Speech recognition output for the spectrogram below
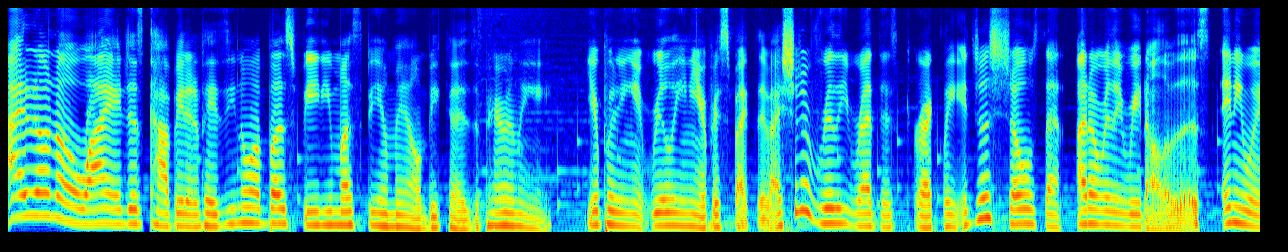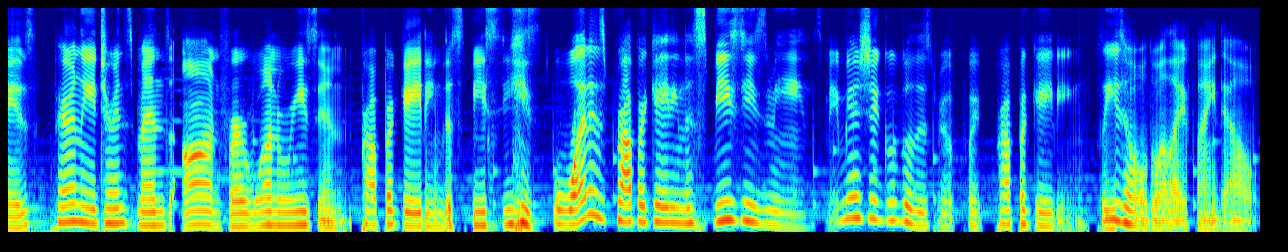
I don't know why I just copied and pasted. You know what, BuzzFeed, you must be a male because apparently you're putting it really in your perspective. I should have really read this correctly. It just shows that I don't really read all of this. Anyways, apparently it turns men's on for one reason propagating the species. What does propagating the species means? Maybe I should Google this real quick. Propagating. Please hold while I find out.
